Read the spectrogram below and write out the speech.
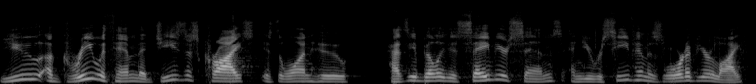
You agree with him that Jesus Christ is the one who has the ability to save your sins, and you receive him as Lord of your life.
